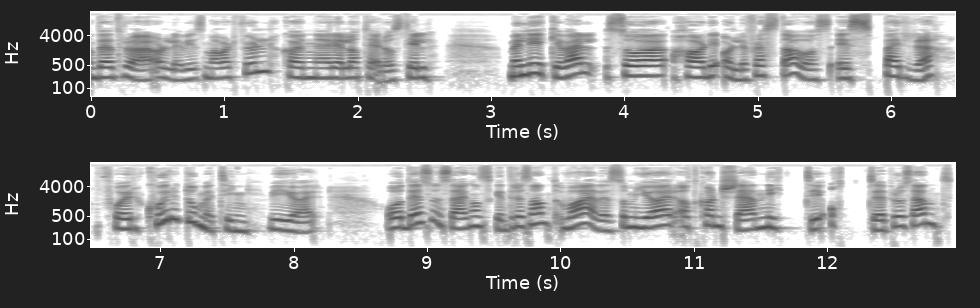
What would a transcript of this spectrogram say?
Og Det tror jeg alle vi som har vært full, kan relatere oss til. Men likevel så har de aller fleste av oss ei sperre for hvor dumme ting vi gjør. Og det syns jeg er ganske interessant. Hva er det som gjør at kanskje 98%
